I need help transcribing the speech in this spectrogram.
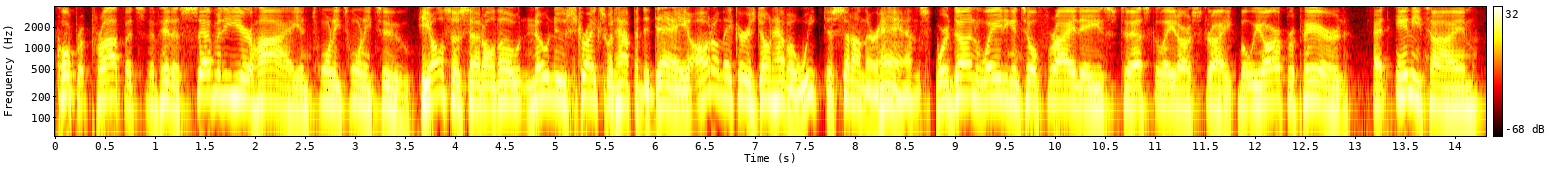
Corporate profits have hit a 70 year high in 2022. He also said although no new strikes would happen today, automakers don't have a week to sit on their hands. We're done waiting until Fridays to escalate our strike, but we are prepared at any time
